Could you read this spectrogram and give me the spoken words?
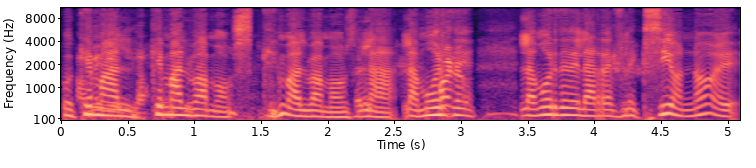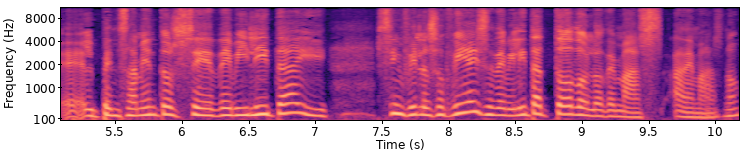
Pues qué mal, plazo. qué mal vamos, qué mal vamos. La, la muerte, la muerte de la reflexión, ¿no? Eh, El pensamiento se debilita y sin filosofía y se debilita todo lo demás, además, ¿no?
